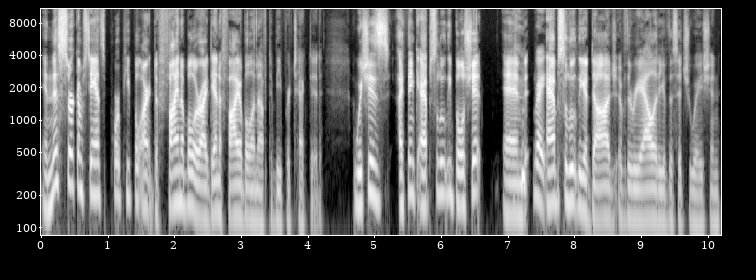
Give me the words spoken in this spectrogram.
in this circumstance, poor people aren't definable or identifiable enough to be protected, which is, I think, absolutely bullshit and right. absolutely a dodge of the reality of the situation.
